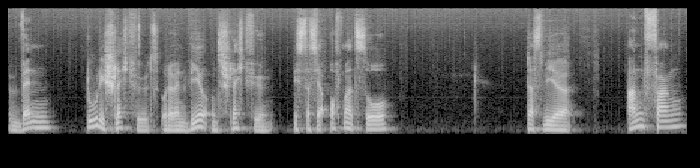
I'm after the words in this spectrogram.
Wenn du dich schlecht fühlst oder wenn wir uns schlecht fühlen, ist das ja oftmals so, dass wir anfangen,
